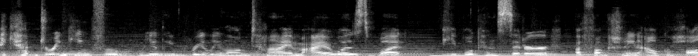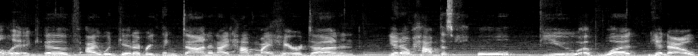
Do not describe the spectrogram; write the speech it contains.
I kept drinking for a really, really long time. I was what people consider a functioning alcoholic. If I would get everything done and I'd have my hair done and, you know, have this whole view of what, you know,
